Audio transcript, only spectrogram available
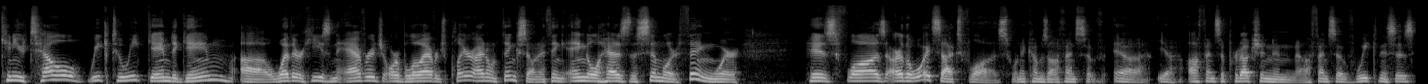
Can you tell week to week, game to game, uh, whether he's an average or below average player? I don't think so. And I think Engel has the similar thing where his flaws are the White Sox flaws when it comes offensive, uh, yeah, offensive production and offensive weaknesses.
